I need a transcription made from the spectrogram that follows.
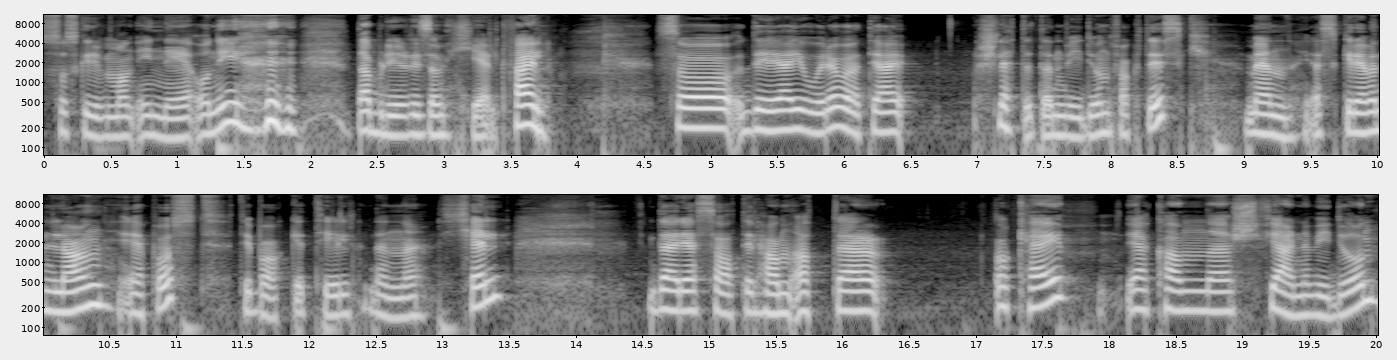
så skriver man i ned og ny. da blir det liksom helt feil. Så det jeg gjorde, var at jeg slettet den videoen, faktisk. Men jeg skrev en lang e-post tilbake til denne Kjell, der jeg sa til han at uh, OK, jeg kan uh, fjerne videoen.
